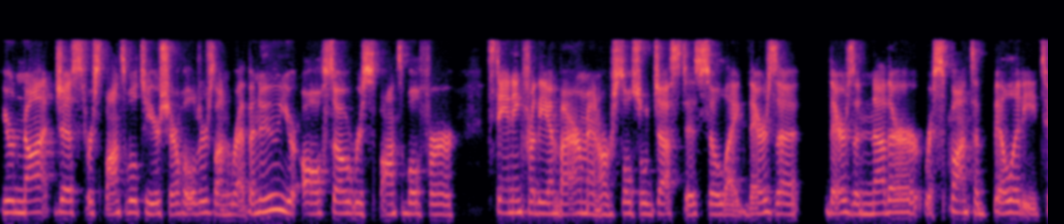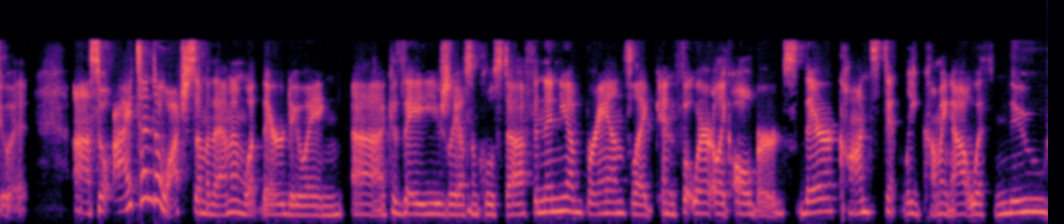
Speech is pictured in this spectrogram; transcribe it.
you're not just responsible to your shareholders on revenue, you're also responsible for standing for the environment or social justice. So like there's a there's another responsibility to it. Uh, so I tend to watch some of them and what they're doing because uh, they usually have some cool stuff. And then you have brands like in footwear, like Allbirds. They're constantly coming out with new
